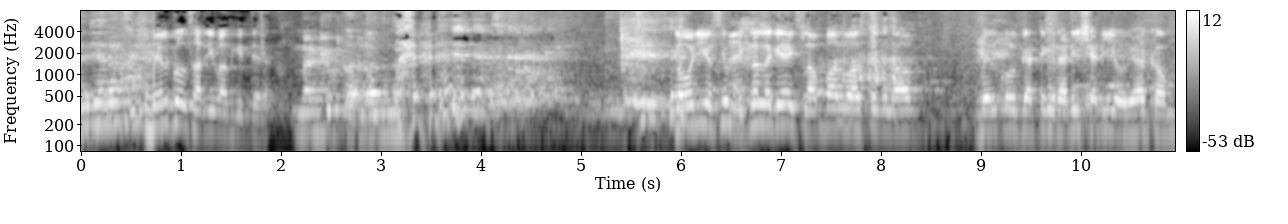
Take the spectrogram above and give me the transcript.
ਸੇ ਜੀ ਨਾ ਬਿਲਕੁਲ ਸਰ ਜੀ ਬਾਤ ਕੀਤੇ ਨੇ ਮੈਂ ਡਿਊਟ ਕਰ ਲਾਂ ਲੋ ਜੀ ਅਸੀਂ ਹੁਣ ਨਿਕਲਣ ਲੱਗੇ ਆ ਇਸਲਾਮਾਬਾਦ ਵਾਸਤੇ ਜਨਾਬ। ਬਿਲਕੁਲ ਗੈਟਿੰਗ ਰੈਡੀ ਸ਼ੈਡੀ ਹੋ ਗਿਆ ਕੰਮ।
